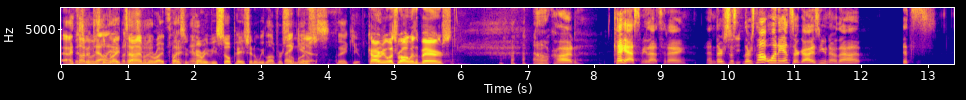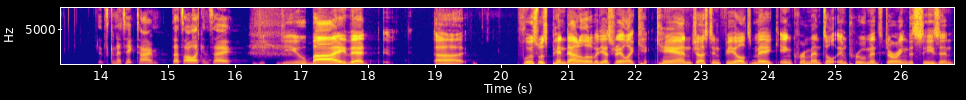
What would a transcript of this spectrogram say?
I Miss thought it was the right time and the right It's place. fine, And yeah. Carmi V's so patient, and we love her Thank so you. much. Yes. Thank you. Carmi, what's wrong with the Bears? Oh God, Kay asked me that today, and there's just there's not one answer, guys. You know that. It's it's gonna take time. That's all I can say. Do you buy that uh, Flus was pinned down a little bit yesterday. Like, can Justin Fields make incremental improvements during the season?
